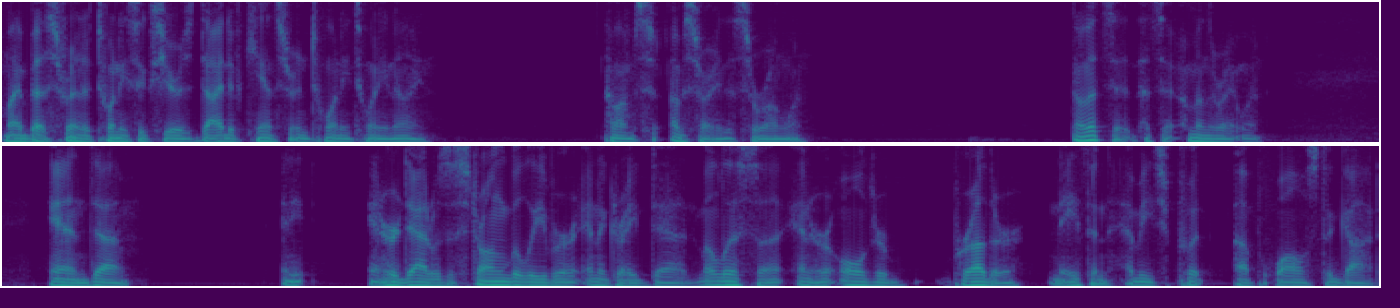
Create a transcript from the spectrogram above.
my best friend of 26 years, died of cancer in 2029. Oh, I'm, I'm sorry, that's the wrong one. No, that's it. That's it. I'm on the right one. And uh, and he, and her dad was a strong believer and a great dad. Melissa and her older brother Nathan have each put up walls to God.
